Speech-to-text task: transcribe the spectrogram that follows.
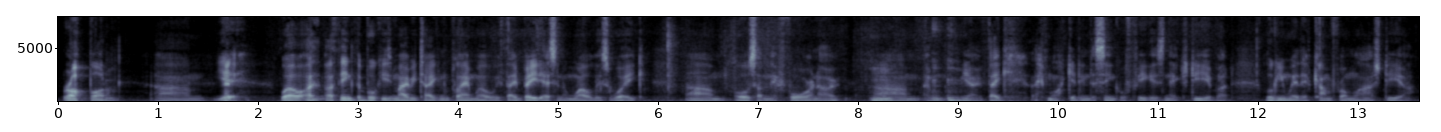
rock bottom. Um, yeah. Well, I, I, think the bookies may be taking a plan well if they beat Essendon well this week. Um, all of a sudden they're four and zero, oh. mm. um, and you know they they might get into single figures next year. But looking where they've come from last year,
